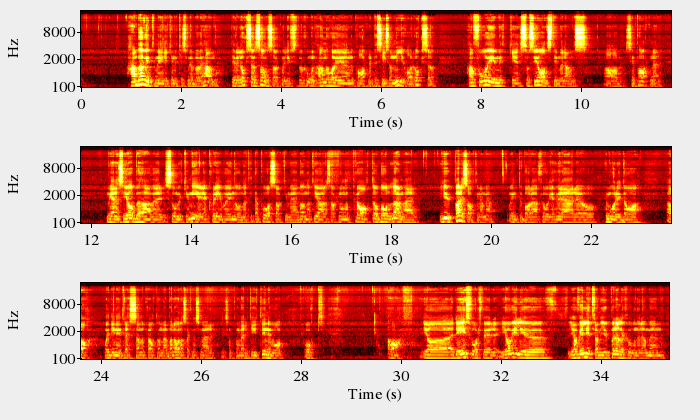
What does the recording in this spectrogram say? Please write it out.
han behöver inte mig lika mycket som jag behöver han. Det är väl också en sån sak med livssituation. Han har ju en partner precis som ni har också. Han får ju mycket social stimulans av sin partner. Medan jag behöver så mycket mer. Jag cravar ju någon att titta på saker med, någon att göra saker, någon att prata och bolla de här djupare sakerna med. Och inte bara fråga hur är det och hur mår du idag? Ja, vad är dina intressen? Och prata om de här banala sakerna som är liksom på en väldigt ytlig nivå. Och ja, jag, det är ju svårt för jag vill ju, jag vill ju till de djupa relationerna men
